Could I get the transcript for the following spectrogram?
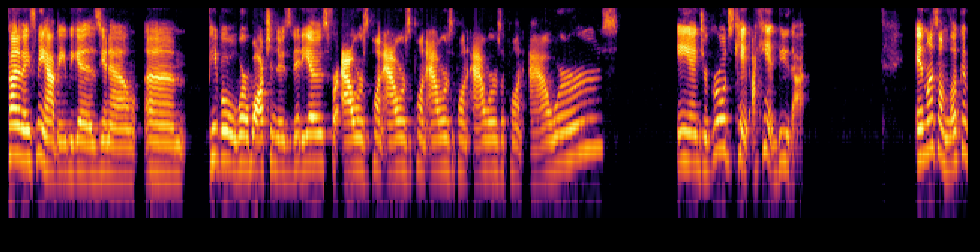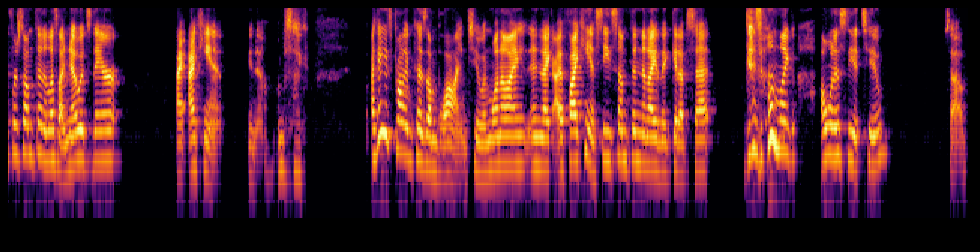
of makes me happy because, you know, um, people were watching those videos for hours upon hours upon hours upon hours upon hours. And your girl just can't, I can't do that unless I'm looking for something, unless I know it's there, I, I can't, you know, I'm just like, I think it's probably because I'm blind too in one eye. And like, if I can't see something, then I like, get upset because I'm like, I want to see it too. So,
